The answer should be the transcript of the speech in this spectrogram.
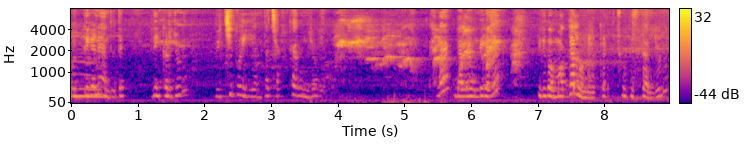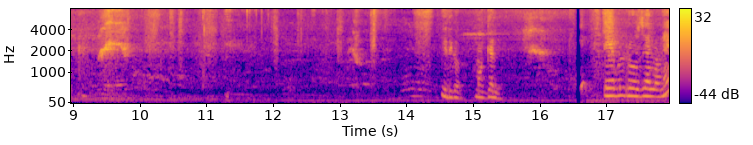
కొద్దిగానే అందుతాయి ఇది ఇక్కడ చూడు విచ్చిపోయి ఎంత చక్కగా ఉంది చూడు. కదా? భలే ఉంది కదా? ఇదిగో మొగ్గలు ఉన్నాయి ఇక్కడ చూపిస్తాను చూడు. ఇదిగో మొగ్గలు. టేబుల్ రోజాలోనే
